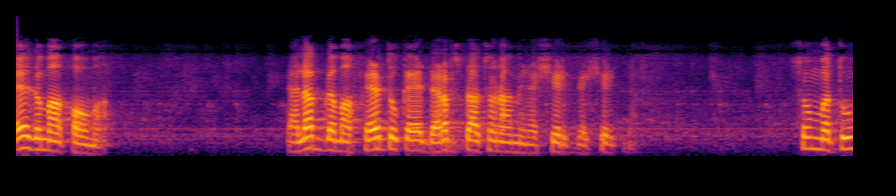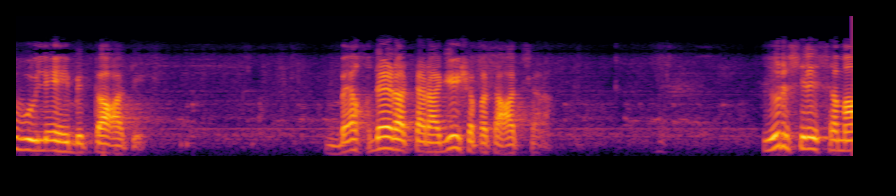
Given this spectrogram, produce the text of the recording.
اے زما قومه طلب د مغفرت کوي د رب تاسو نه من شرک د شرک نه ثم توبو الیه بالطاعت به خدای را تراجی شه په طاعت سره یرسل السما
